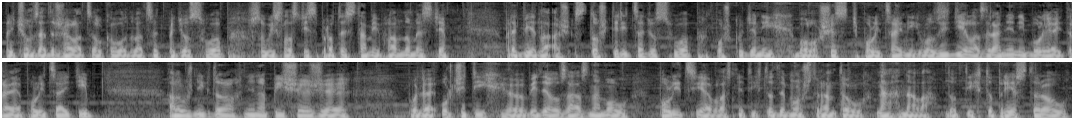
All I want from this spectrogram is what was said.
pričom zadržala celkovo 25 osôb. V súvislosti s protestami v hlavnom meste predviedla až 140 osôb, poškodených bolo 6 policajných vozidiel a zranení boli aj traja policajti. Ale už nikto nenapíše, že podľa určitých e, videozáznamov policia vlastne týchto demonstrantov nahnala do týchto priestorov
